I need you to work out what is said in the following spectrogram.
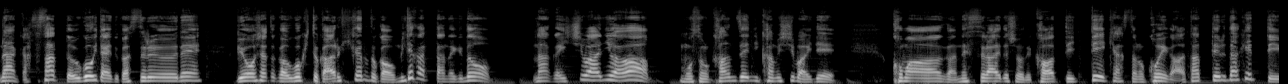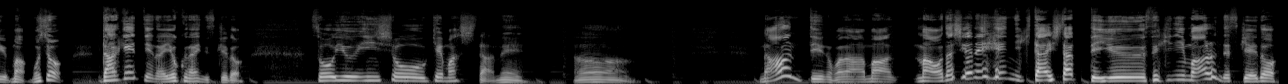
なんかささっと動いたりとかするね、描写とか動きとか歩き方とかを見たかったんだけど、なんか1話2話は、もうその完全に紙芝居で、コマがね、スライドショーで変わっていって、キャストの声が当たってるだけっていう、まあもちろん、だけっていうのは良くないんですけど、そういう印象を受けましたね。うん。なんていうのかな。まあ、まあ私がね、変に期待したっていう責任もあるんですけれど、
